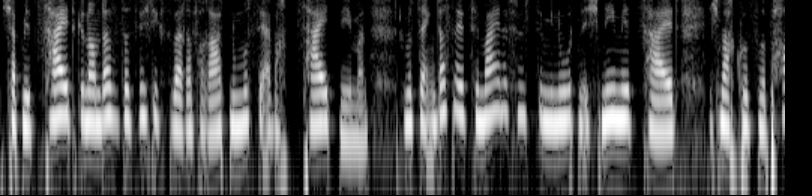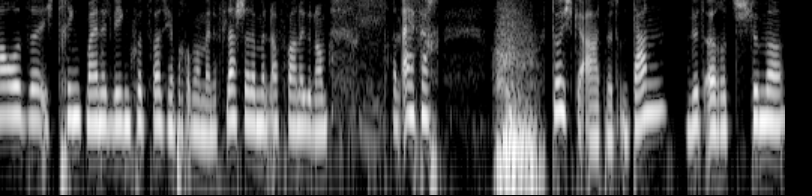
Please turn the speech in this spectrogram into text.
Ich habe mir Zeit genommen. Das ist das Wichtigste bei Referaten. Du musst dir einfach Zeit nehmen. Du musst denken, das sind jetzt hier meine 15 Minuten. Ich nehme mir Zeit. Ich mache kurz eine Pause. Ich trinke meinetwegen kurz was. Ich habe auch immer meine Flasche damit nach vorne genommen. Und einfach durchgeatmet und dann wird eure Stimme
